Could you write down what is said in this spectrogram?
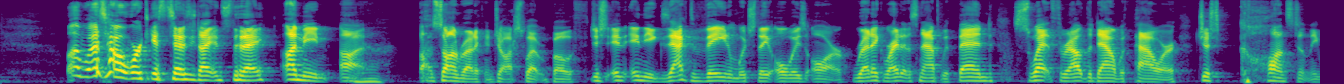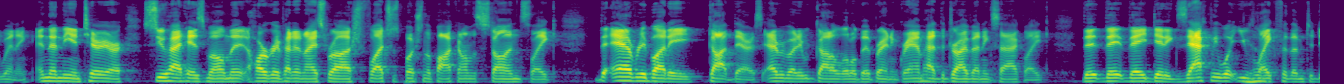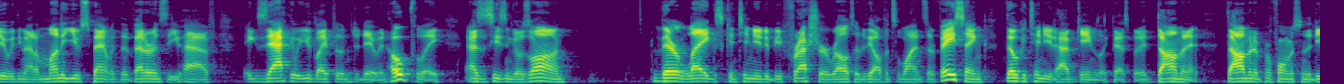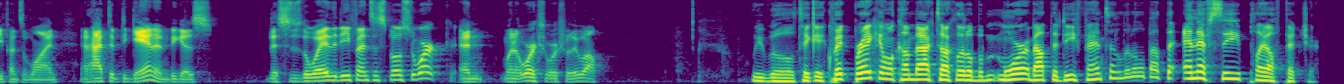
Well, that's how it worked against the Tennessee Titans today. I mean, uh, yeah. Haason Reddick and Josh Sweat were both just in, in the exact vein in which they always are. Reddick right at the snap with bend, Sweat throughout the down with power, just constantly winning. And then the interior, Suh had his moment, Hargrave had a nice rush, Fletch was pushing the pocket on the stunts. Like the, everybody got theirs. Everybody got a little bit. Brandon Graham had the drive ending sack. Like they, they, they did exactly what you'd yeah. like for them to do with the amount of money you've spent with the veterans that you have, exactly what you'd like for them to do. And hopefully, as the season goes on, their legs continue to be fresher relative to the offensive lines they're facing, they'll continue to have games like this. But a dominant, dominant performance from the defensive line. And hat tip to Gannon because this is the way the defense is supposed to work. And when it works, it works really well. We will take a quick break and we'll come back, talk a little bit more about the defense and a little about the NFC playoff picture.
